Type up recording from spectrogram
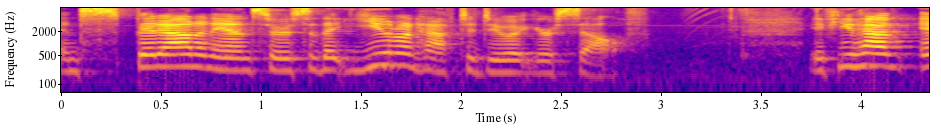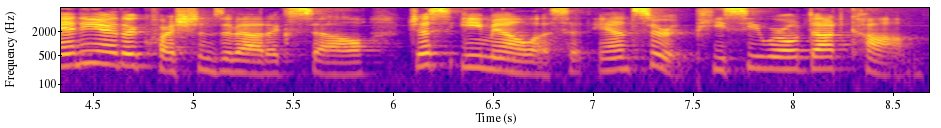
and spit out an answer so that you don't have to do it yourself. If you have any other questions about Excel, just email us at answer at pcworld.com.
